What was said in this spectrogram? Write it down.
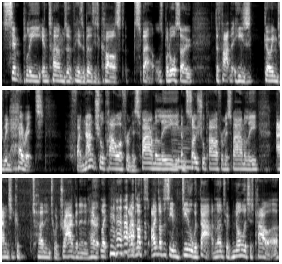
simply in terms of his ability to cast spells, but also the fact that he's going to inherit financial power from his family and mm. social power from his family, and he could turn into a dragon and inherit. Like, I'd love, to, I'd love to see him deal with that and learn to acknowledge his power,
